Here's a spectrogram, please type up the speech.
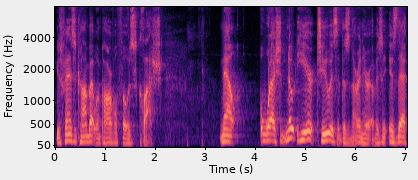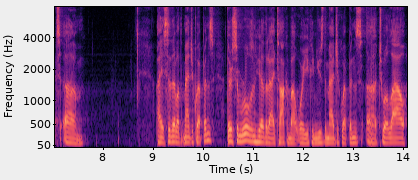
Use fantasy combat when powerful foes clash. Now, what I should note here, too, is that this is not in here, obviously, is that um, I said that about the magic weapons. There's some rules in here that I talk about where you can use the magic weapons uh, to allow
